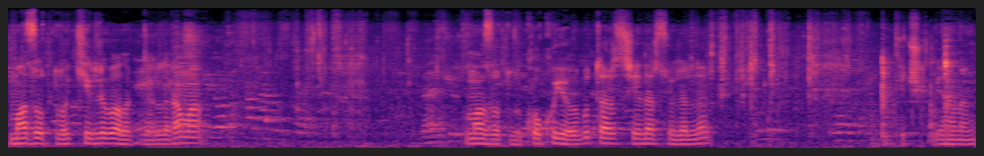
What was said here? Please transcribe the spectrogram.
Mazotlu, kirli balık derler ama mazotlu, kokuyor. Bu tarz şeyler söylerler. Küçük bir hemen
